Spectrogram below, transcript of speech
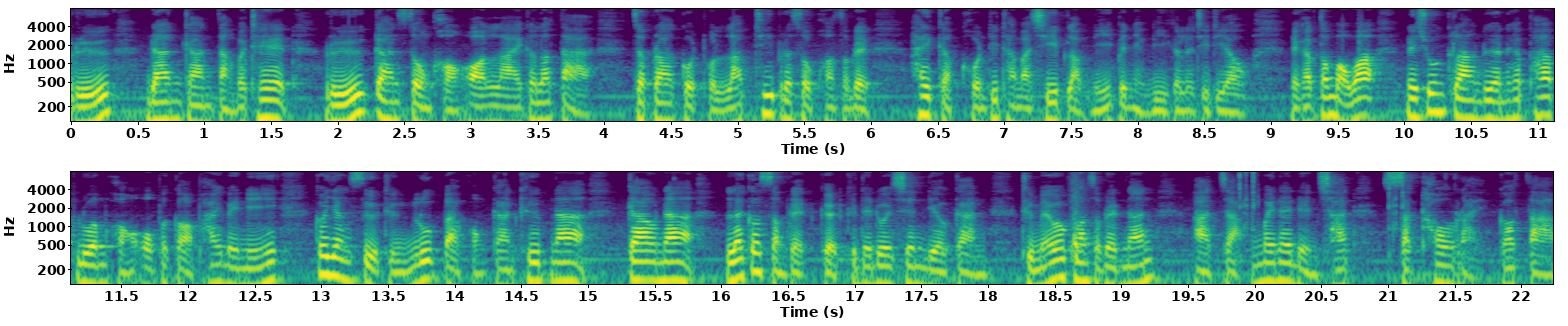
หรือด้านการต่างประเทศ หรือการส่งของออนไลน์ก็แล้วแต่จะปรากฏผลลัพธ์ที่ประสบความสำเร็จให้กับคนที่ทำอาชีพเหล่านี้เป็นอย่างดีกันเลยทีเดียวนะครับต้องบอกว่าในช่วงกลางเดือนนะครับภาพรวมขององค์ประกอบไพ่ใบนี้ ก็ยังสื่อถึงรูปแบบของการคืบหน้า ก้าวหน้า และก็สำเร็จเกิดขึ้นได้ด้วยเช่นเดียวกัน ถึงแม้ว่าความสำเร็จนั้นอาจจะไม่ได้เด่นชัดสักเท่าไหร่ก็ตาม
